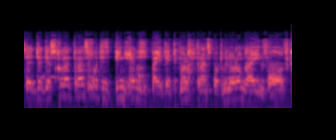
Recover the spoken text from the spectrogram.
the, the, the, scholar transport is being handled by the Department of Transport. We're no longer involved.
